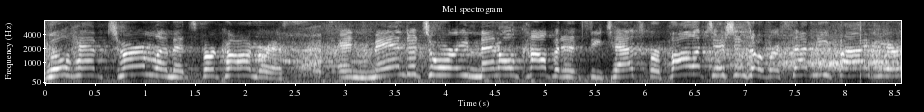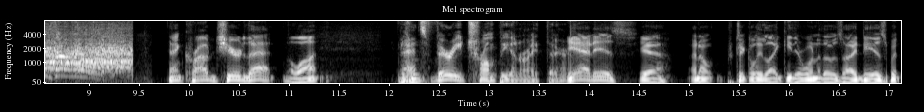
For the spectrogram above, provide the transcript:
We'll have term limits for Congress and mandatory mental competency tests for politicians over 75 years old. That crowd cheered that a lot. That's very Trumpian right there. Yeah, it is. Yeah. I don't particularly like either one of those ideas, but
